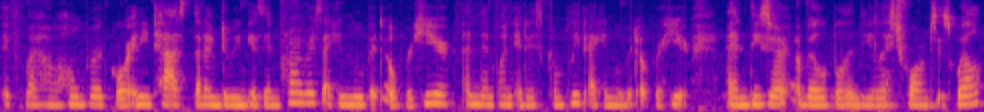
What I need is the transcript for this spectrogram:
if my homework or any task that I'm doing is in progress I can move it over here and then when it is complete I can move it over here and these are available in the list forms as well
